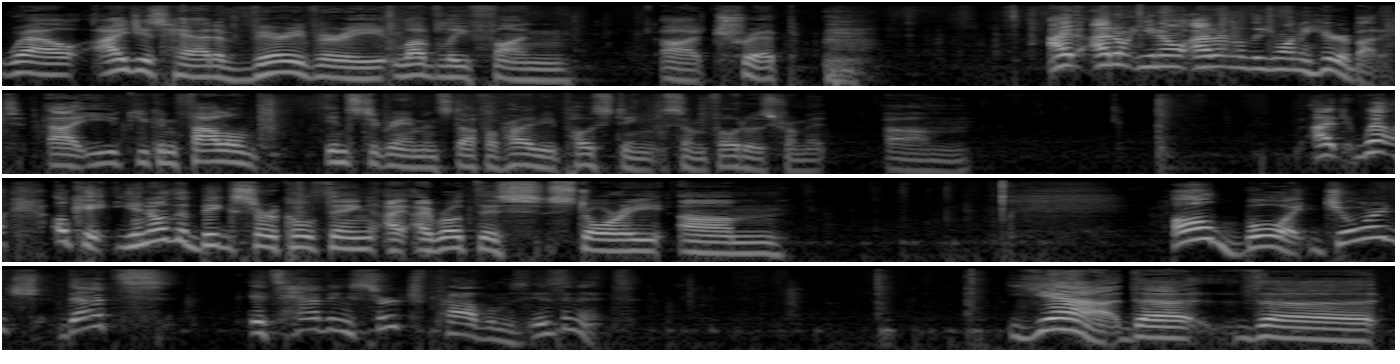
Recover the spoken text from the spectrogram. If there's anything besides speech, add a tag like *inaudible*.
Well, I just had a very, very lovely, fun uh, trip. *clears throat* I, I don't, you know, I don't know that you want to hear about it. Uh, you, you can follow Instagram and stuff. I'll probably be posting some photos from it. Um, I, well, okay, you know the big circle thing. I, I wrote this story. Um, oh boy, George, that's it's having search problems, isn't it? Yeah, the the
